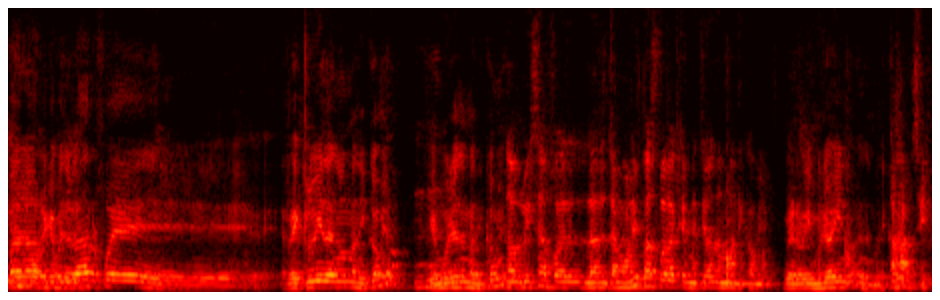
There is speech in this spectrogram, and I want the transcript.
Para recapitular, fue eh, recluida en un manicomio, que murió en el manicomio. No, Luisa fue, la de Tamaulipas fue la que metieron al manicomio. Pero, y murió ahí, ¿no? En el manicomio. Ajá, sí.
